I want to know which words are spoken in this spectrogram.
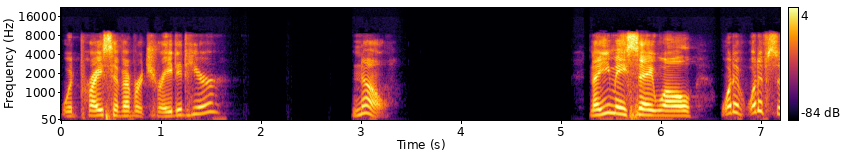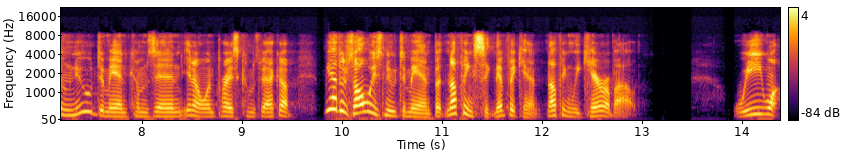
would price have ever traded here? No. Now you may say, well, what if what if some new demand comes in, you know, when price comes back up? Yeah, there's always new demand, but nothing significant, nothing we care about. We want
